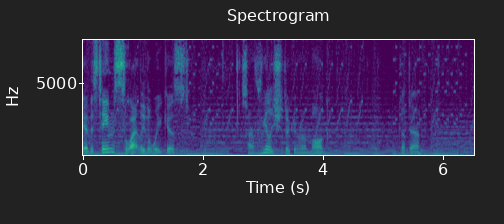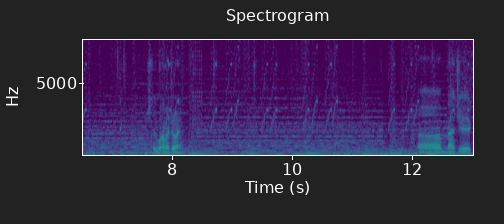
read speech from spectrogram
Yeah, this team's slightly the weakest, so I really should have given him a Mog. God damn. Actually, what am I doing? Uh, magic...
